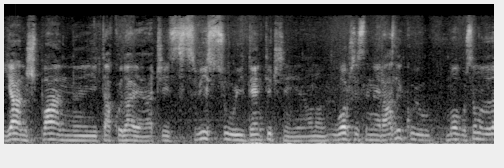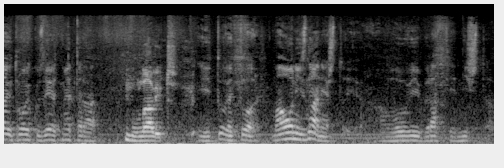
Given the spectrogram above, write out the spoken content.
Jan Špan i tako dalje. Znači, svi su identični, ono, uopšte se ne razlikuju, mogu samo da daju trojku za 9 metara Mulalić. i to je to. Ma on i zna nešto, je. a ovi, brate, ništa.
